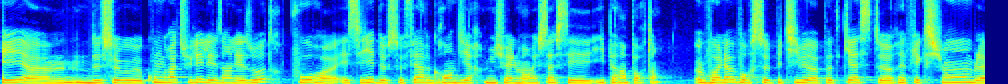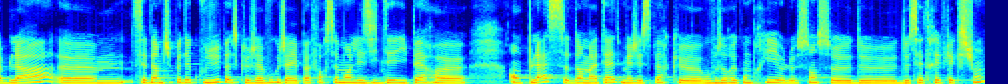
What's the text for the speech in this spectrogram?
Et euh, de se congratuler les uns les autres pour euh, essayer de se faire grandir mutuellement. Et ça, c'est hyper important. Voilà pour ce petit euh, podcast euh, réflexion, blabla. Euh, C'était un petit peu décousu parce que j'avoue que j'avais pas forcément les idées hyper euh, en place dans ma tête, mais j'espère que vous aurez compris le sens de, cette réflexion.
